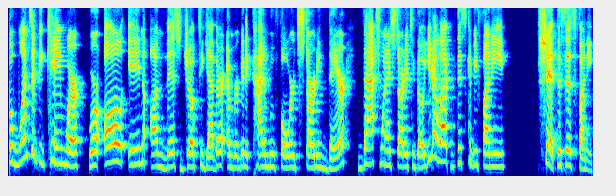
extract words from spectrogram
But once it became where we're all in on this joke together and we're going to kind of move forward starting there, that's when I started to go, you know what? This could be funny. Shit, this is funny.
